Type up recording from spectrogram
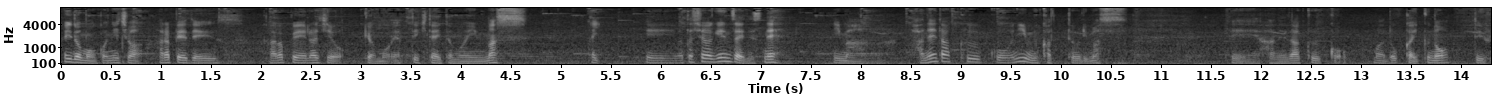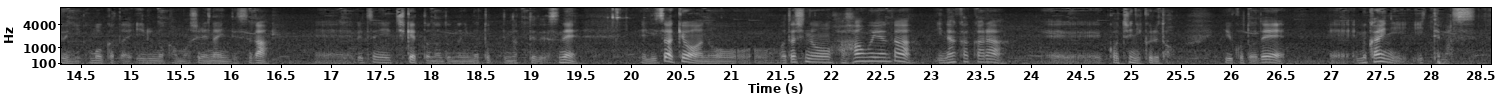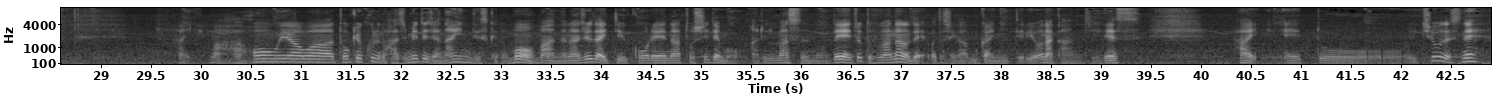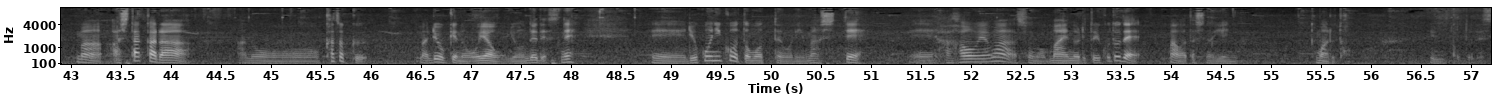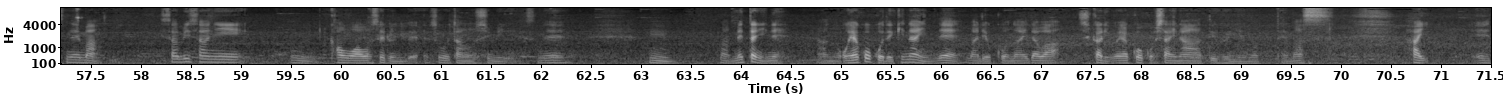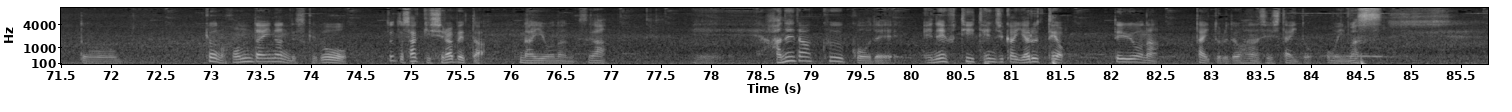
はいどうもこんにちは。ハラペーです。ハラペーラジオ今日もやっていきたいと思います。はい、えー、私は現在ですね今羽田空港に向かっております、えー、羽田空港。まあどっか行くのっていうふうに思う方いるのかもしれないんですが、えー、別にチケットなど何も取ってなくてですね実は今日あの私の母親が田舎から、えー、こっちに来るということで、えー、迎えに行ってます。はいまあ、母親は東京来るの初めてじゃないんですけども、まあ、70代っていう高齢な年でもありますのでちょっと不安なので私が迎えに行ってるような感じです。はいえーと、一応ですね、まあ、明日から、あの、家族、まあ、両家の親を呼んでですね、えー、旅行に行こうと思っておりまして、えー、母親はその前乗りということで、まあ、私の家に泊まるということですね。まあ久々にうん、顔を合わせるんですごい楽しみですね。うんまあ、めったにねあの親孝行できないんで、まあ、旅行の間はしっかり親孝行したいなというふうに思ってます。はいえ、っと今日の本題なんですけどちょっとさっき調べた内容なんですが、えー、羽田空港で NFT 展示会やるってよっていうようなタイトルでお話ししたいと思います。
